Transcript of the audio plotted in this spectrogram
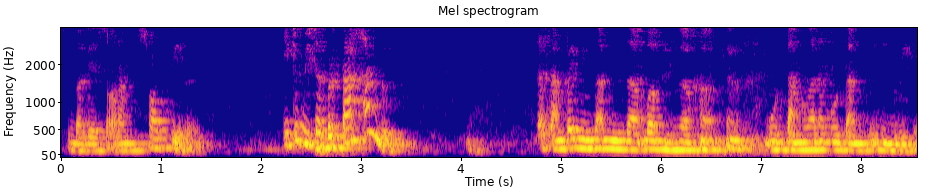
sebagai seorang sopir. Itu bisa bertahan loh. Ya, sampai minta-minta mutang sana mutang sini begitu.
